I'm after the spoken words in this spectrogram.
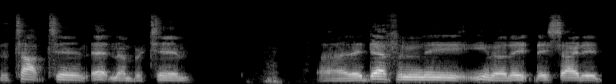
the top 10 at number 10. Uh, they definitely, you know, they, they cited,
